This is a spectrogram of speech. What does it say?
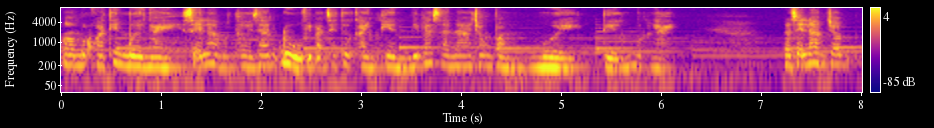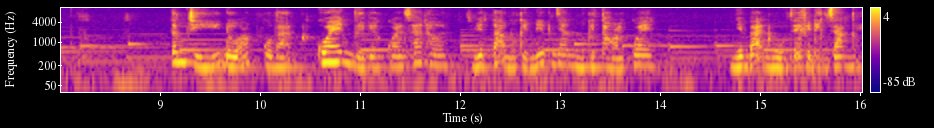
Ờ, một khóa thiền 10 ngày sẽ là một thời gian đủ vì bạn sẽ thực hành thiền vipassana trong vòng 10 tiếng một ngày. Nó sẽ làm cho tâm trí, đầu óc của bạn quen với việc quan sát hơn, giống như tạo một cái nếp nhăn, một cái thói quen như bạn ngủ dậy phải đánh răng ấy.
